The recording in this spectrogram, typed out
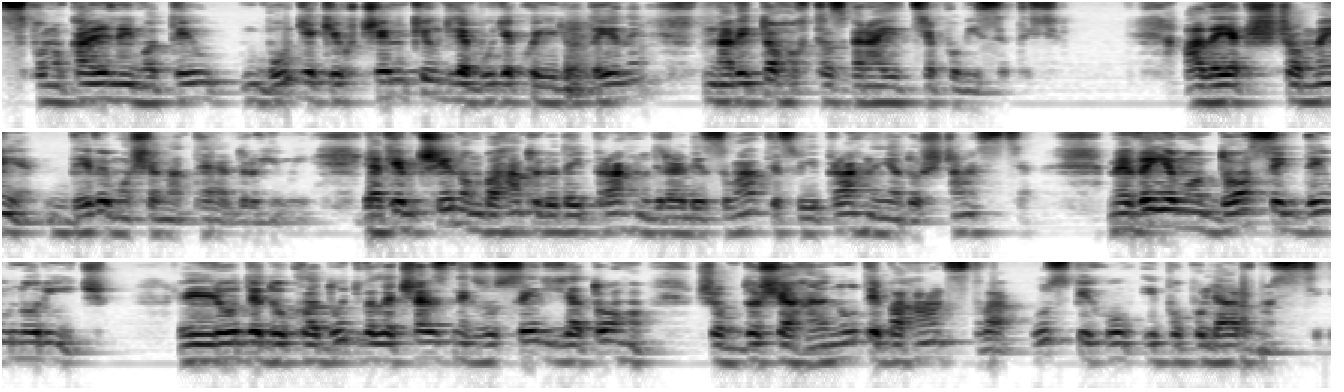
спонукальний мотив будь-яких вчинків для будь-якої людини, навіть того, хто збирається повіситися. Але якщо ми дивимося на те, дорогі мої, яким чином багато людей прагнуть реалізувати свої прагнення до щастя, ми виємо досить дивну річ. Люди докладуть величезних зусиль для того, щоб досягнути багатства, успіху і популярності,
